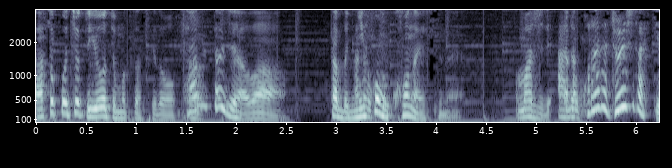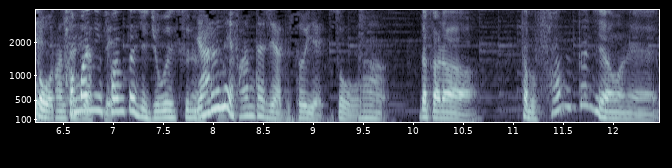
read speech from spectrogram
あそこちょっと言おうと思ったんですけど、ファンタジアは多分日本来ないっすね。マジで？あ、この間上映したっけ？そう、たまにファンタジア上映するんですよ。やるね、ファンタジアってそういや。そうう。ん。だから、多分ファンタジアはね、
